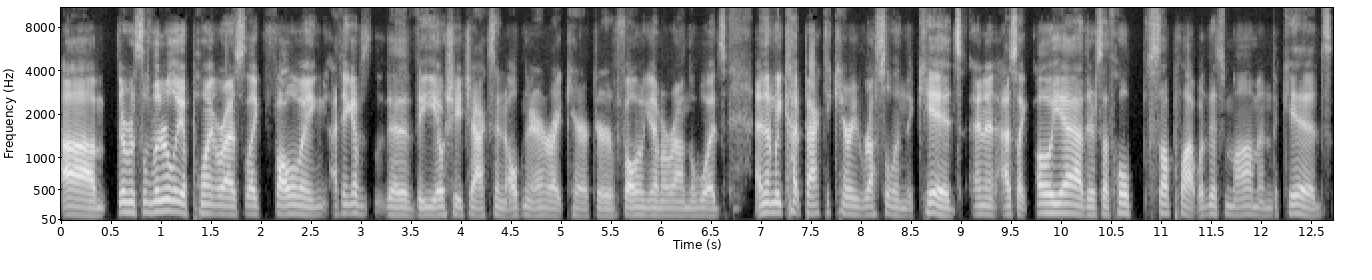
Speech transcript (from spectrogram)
Um, there was literally a point where I was like following, I think I was the the O'Shea Jackson, Alden Ehrenreich character, following them around the woods, and then we cut back to Keri Russell and the kids, and I was like, oh yeah, there's a whole subplot with this mom and the kids.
